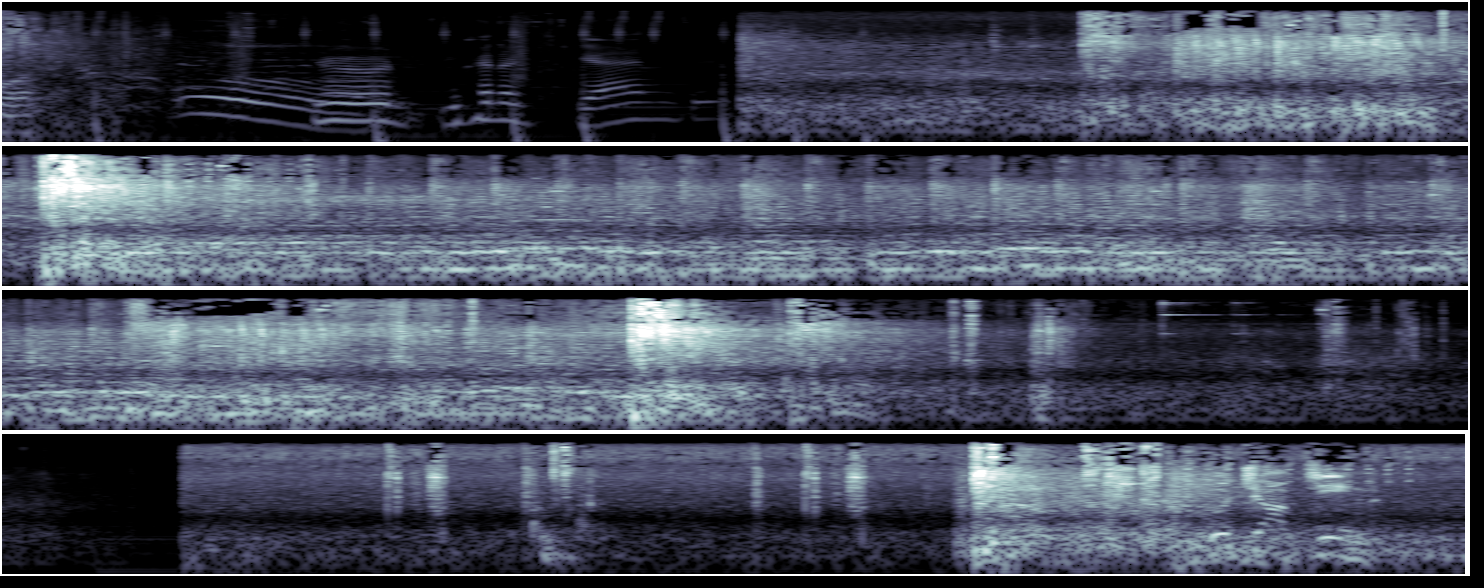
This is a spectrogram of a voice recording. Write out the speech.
Ooh. dude, you hit again, dude. Good job, team.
